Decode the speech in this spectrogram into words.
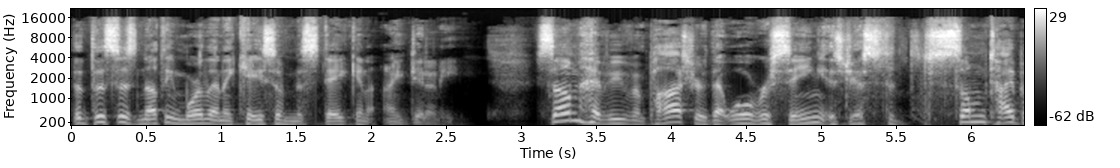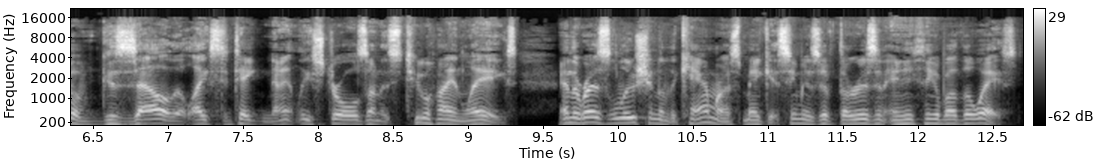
that this is nothing more than a case of mistaken identity. Some have even postured that what we're seeing is just some type of gazelle that likes to take nightly strolls on its two hind legs, and the resolution of the cameras make it seem as if there isn't anything above the waist.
